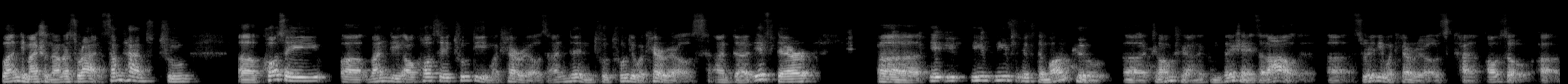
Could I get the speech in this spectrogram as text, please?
one-dimensional nanothread, sometimes to uh, quasi uh, 1D or quasi 2D materials, and then to 2D materials. And uh, if they're uh, if, if, if the molecule uh, geometry and composition is allowed, uh, 3D materials can also uh,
